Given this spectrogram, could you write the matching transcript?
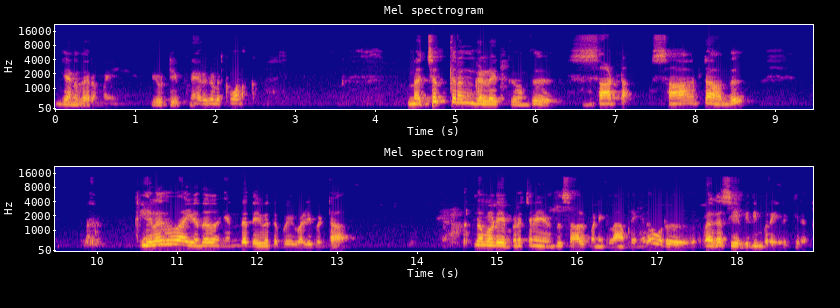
எனதருமை யூடியூப் நேயர்களுக்கு வணக்கம். நட்சத்திரங்களுக்கு வந்து சாட்டா சாட்டா வந்து இலகுவா எதோ எந்த தெய்வத்தை போய் வழிபட்டா நம்மளுடைய பிரச்சனையை வந்து சால்வ் பண்ணிக்கலாம் அப்படிங்கிற ஒரு ரகசிய விதிமுறை இருக்கிறது.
